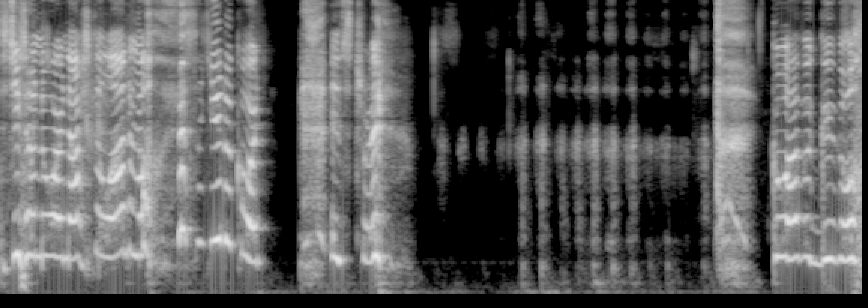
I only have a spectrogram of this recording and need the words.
Did you not know our national animal is a unicorn? It's true. Go have a Google.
